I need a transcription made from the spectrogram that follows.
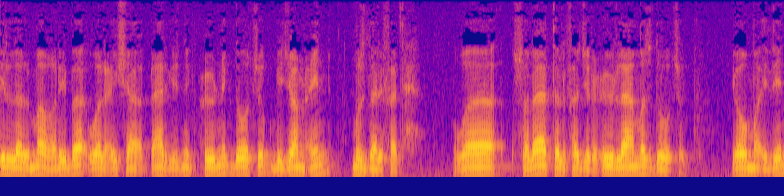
إلا المغرب والعشاء. مارك إجنك بحول نك دوتسك بجمع مزدلفة. وصلاة الفجر علا مزدوتك. يومئذ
